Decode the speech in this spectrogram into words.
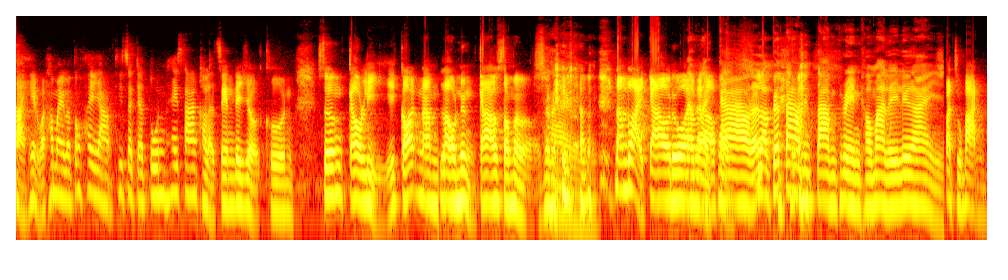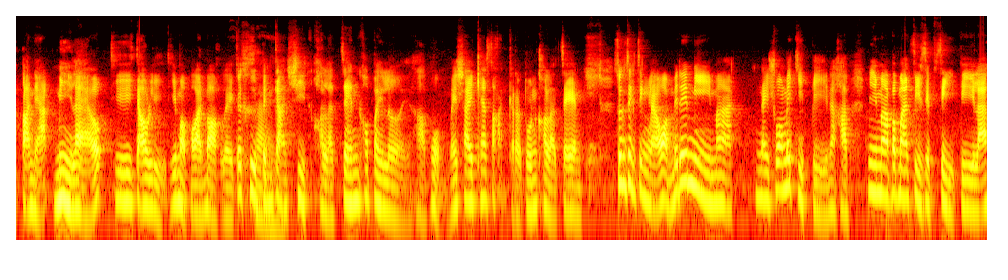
สาเหตุว่าทำไมเราต้องพยายามที่จะกระตุ้นให้สร้างคอลลาเจนได้เยอะขึ้น ซึ่งเกาหลีก็นำเราหนึ่งก้าวเสมอใช่ไหมครับนำหลายก้าวด้วยนำหนะลาคยรับผมก้าวแล้วเราก็ตามตามเทรนด์เขามาเรื่อยปัจจุบันตอนเนี้ยมีแล้วที่เกาหลีที่หมอปอนบอกเลย ก็คือใช่เป็นการฉีดคอลลาเจนเข้าไปเลยครับผมไม่ใช่แค่สารกระตุ้นคอลลาเจนซึ่งจริง ๆ แล้วอะไม่ได้มีมา ในช่วงไม่กี่ปีนะครับ มีมาประมาณ 44 ปีแล้ว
